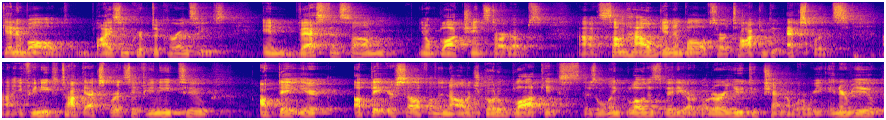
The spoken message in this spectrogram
get involved, buy some cryptocurrencies, invest in some you know, blockchain startups. Uh, somehow get involved, start talking to experts. Uh, if you need to talk to experts, if you need to update your update yourself on the knowledge, go to BlockGeeks. There's a link below this video or go to our YouTube channel where we interview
